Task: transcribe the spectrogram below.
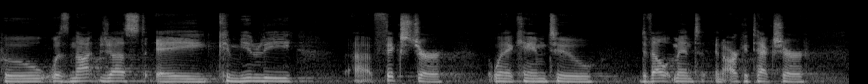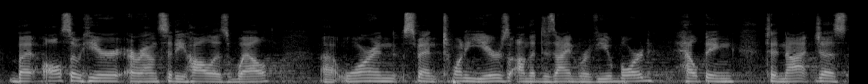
who was not just a community uh, fixture when it came to development and architecture, but also here around City Hall as well. Uh, Warren spent 20 years on the design review board, helping to not just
